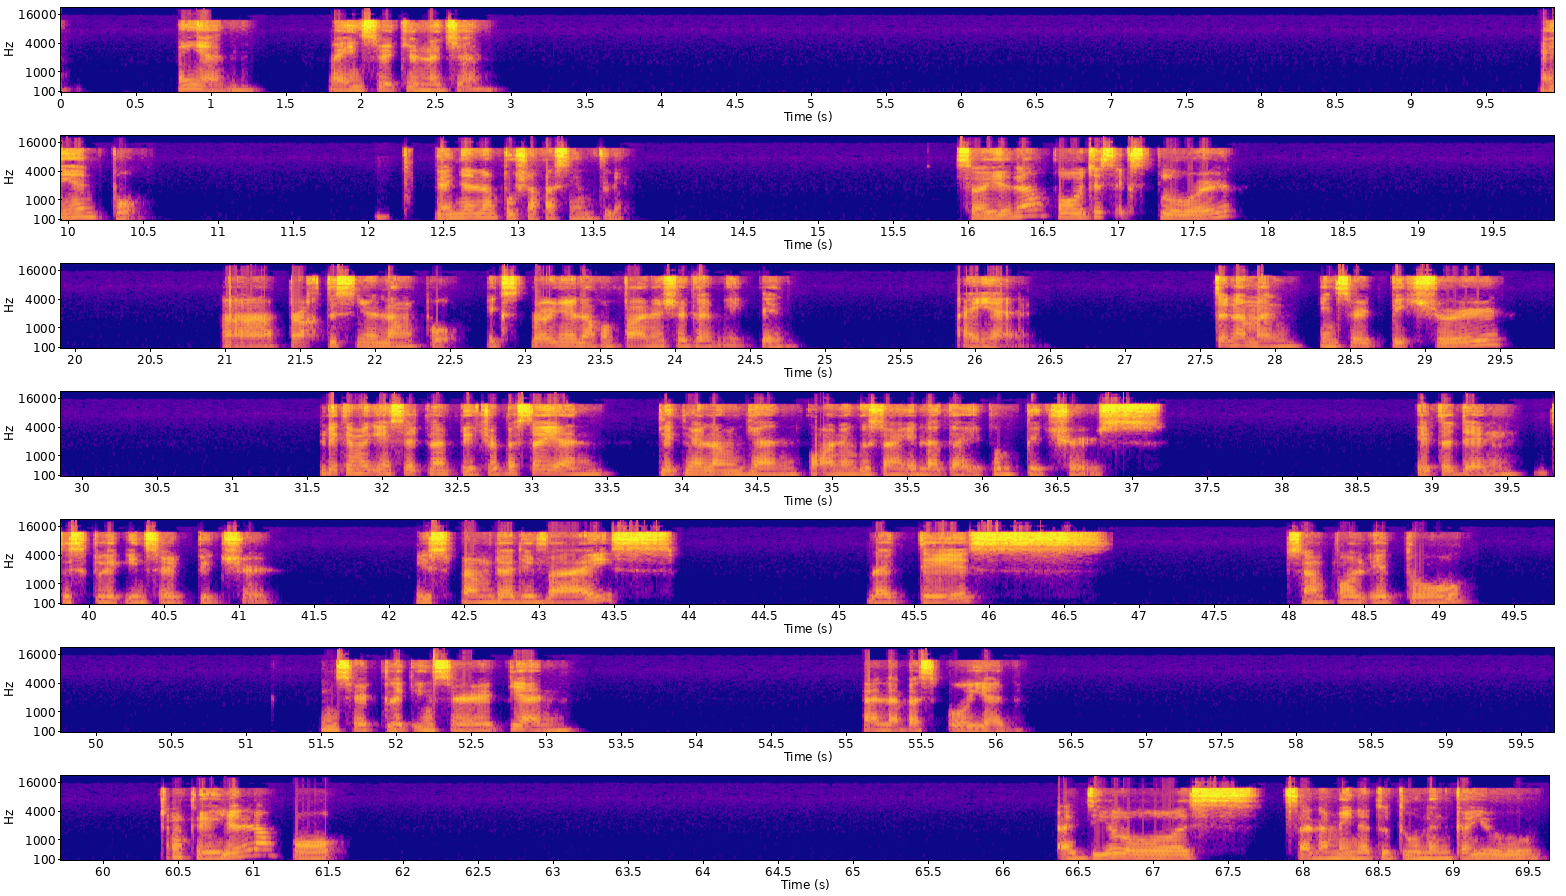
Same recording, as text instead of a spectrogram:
Ayan. Ma-insert yun na dyan. Ayan po. Ganyan lang po siya kasimple. So, yun lang po. Just explore. Uh, practice nyo lang po. Explore nyo lang kung paano siya gamitin. Ayan. Ito naman, insert picture. Pwede ka mag-insert ng picture. Basta yan, click nyo lang dyan kung anong gusto nyo ilagay, kung pictures. Ito din, just click insert picture. Is from the device. Like this. Sample ito. Insert, click insert. Yan. Lalabas po yan. Okay, yan lang po. Adios. Sana may natutunan kayo.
